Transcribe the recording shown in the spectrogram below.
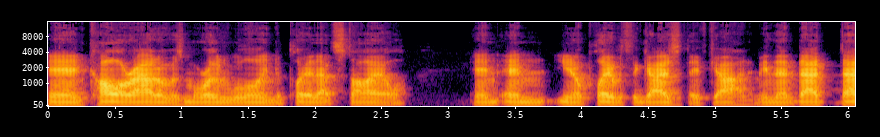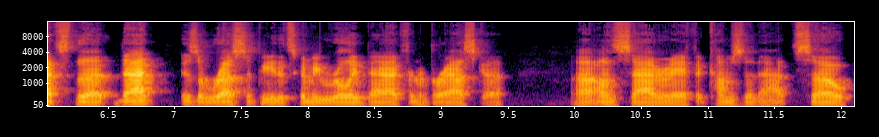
and Colorado was more than willing to play that style and and you know play with the guys that they've got. I mean that that that's the that is a recipe that's going to be really bad for Nebraska uh, on Saturday if it comes to that. So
